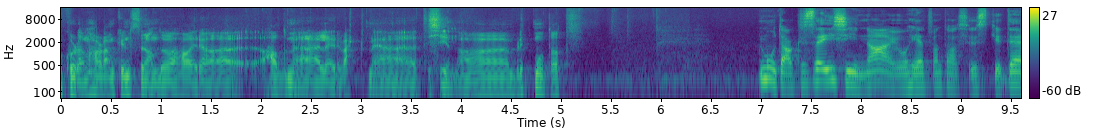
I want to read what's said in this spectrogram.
og Hvordan har de kunstnerne du har eh, hatt med eller vært med til Kina, blitt mottatt? Mottakelse i Kina er jo helt fantastisk. Det,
